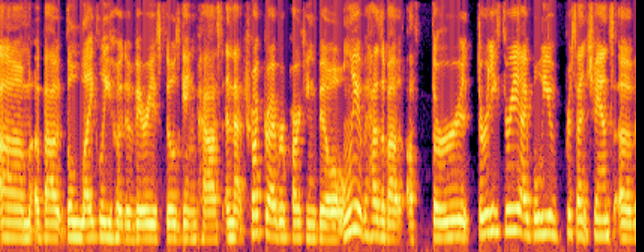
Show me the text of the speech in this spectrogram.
um, about the likelihood of various bills getting passed, and that truck driver parking bill only has about a third, 33, I believe, percent chance of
